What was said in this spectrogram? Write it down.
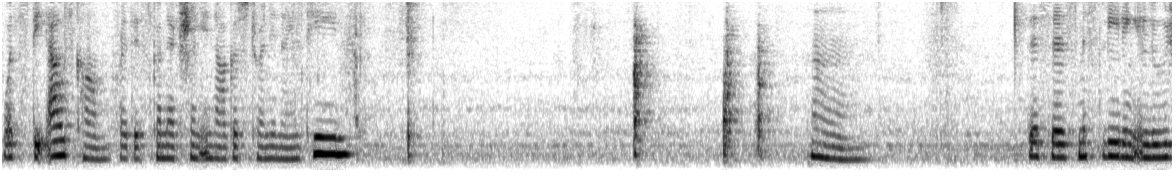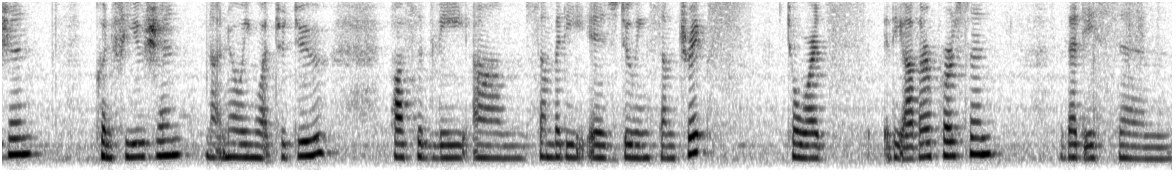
What's the outcome for this connection in August 2019 hmm. This is misleading illusion confusion not knowing what to do. Possibly um, somebody is doing some tricks towards the other person that is um,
